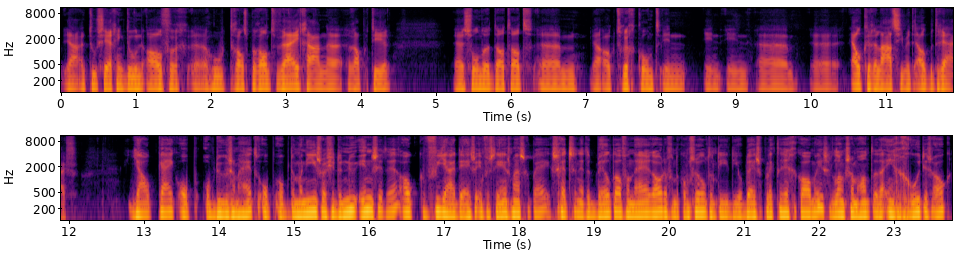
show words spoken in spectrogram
ja, een toezegging doen over hoe transparant wij gaan rapporteren. zonder dat dat um, ja, ook terugkomt in, in, in ehm, elke relatie met elk bedrijf jouw kijk op, op duurzaamheid, op, op de manier zoals je er nu in zit, hè, ook via deze investeringsmaatschappij. Ik schetste net het beeld al van Nijrode, van de consultant die, die op deze plek terechtgekomen is, langzamerhand daarin gegroeid is ook.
